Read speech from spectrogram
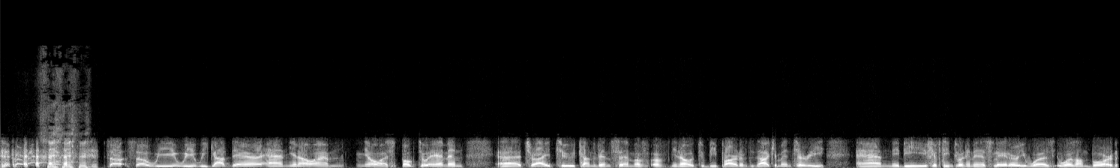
so so we, we we got there, and you know um you know I spoke to him and uh, tried to convince him of of you know to be part of the documentary, and maybe 15 20 minutes later he was he was on board.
